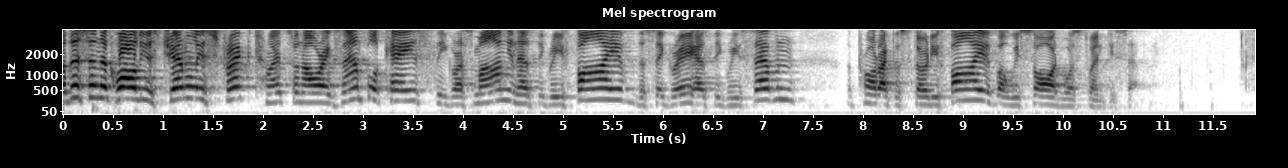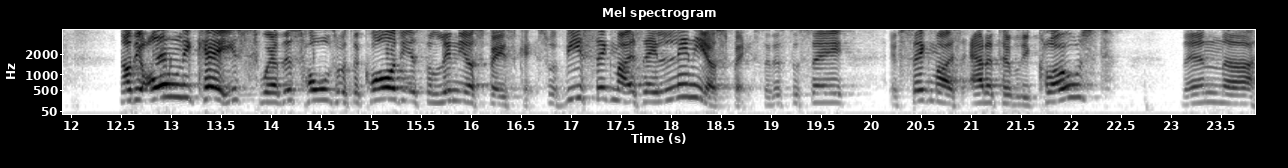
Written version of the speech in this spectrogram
Now this inequality is generally strict, right? So in our example case, the Grassmannian has degree 5, the Segre has degree 7, the product is 35, but we saw it was 27. Now the only case where this holds with equality is the linear space case. So V sigma is a linear space. That is to say, if sigma is additively closed, then uh,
